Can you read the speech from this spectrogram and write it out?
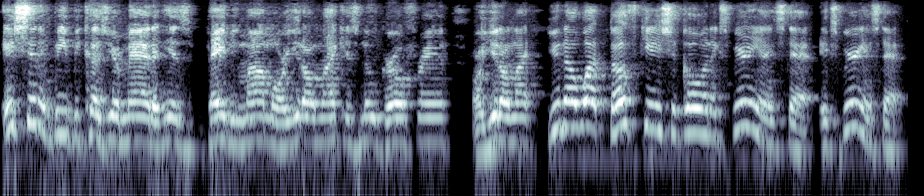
it shouldn't be because you're mad at his baby mom or you don't like his new girlfriend or you don't like, you know what? Those kids should go and experience that, experience that.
